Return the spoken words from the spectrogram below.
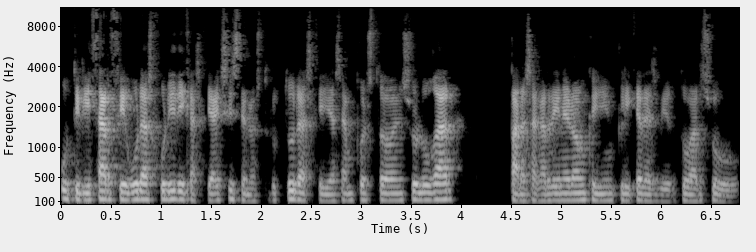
utilizar figuras jurídicas que ya existen o estructuras que ya se han puesto en su lugar para sacar dinero, aunque implique desvirtuar su,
